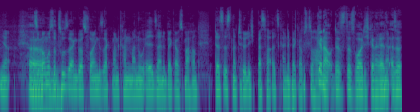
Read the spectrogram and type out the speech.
Ja. Also man Ähm, muss dazu sagen, du hast vorhin gesagt, man kann manuell seine Backups machen. Das ist natürlich besser, als keine Backups zu haben. Genau, das, das wollte ich generell. Ja. Also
